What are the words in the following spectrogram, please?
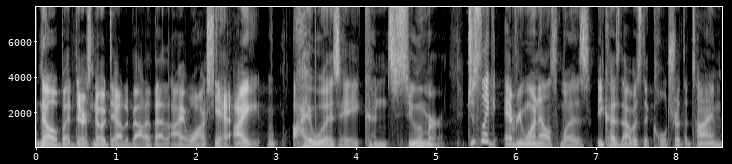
no but there's no doubt about it that i watched it. Yeah. i i was a consumer just like everyone else was because that was the culture at the time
